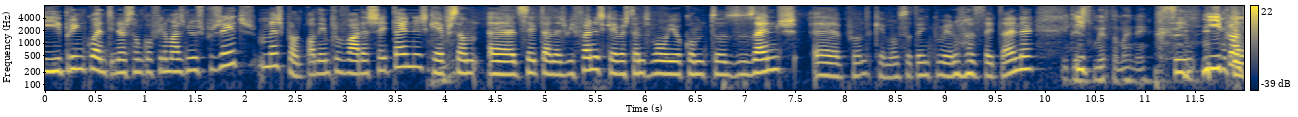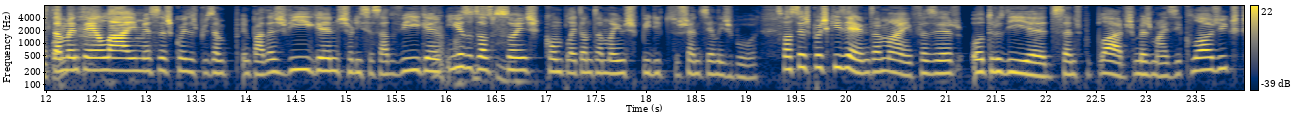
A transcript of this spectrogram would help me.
E por enquanto ainda não estão confirmados nenhum projetos, mas pronto, podem provar as seitanas, que é a versão uh, de seitanas bifanas, que é bastante bom e eu como todos os anos. Uh, pronto, que é uma pessoa tem que comer uma seitana. E tens E- de comer também, não é? Sim, e pronto, também tem lá imensas coisas, por exemplo, empadas vegan, chouriço assado vegan É, e as outras opções que completam também o espírito dos Santos em Lisboa. Se vocês depois quiserem também fazer outro dia de Santos populares, mas mais ecológicos,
